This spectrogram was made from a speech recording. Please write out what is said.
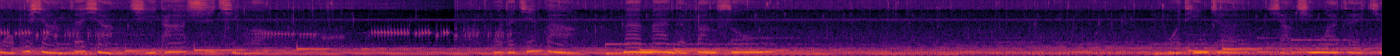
我不想再想其他事情了。的肩膀慢慢的放松，我听着小青蛙在叫。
